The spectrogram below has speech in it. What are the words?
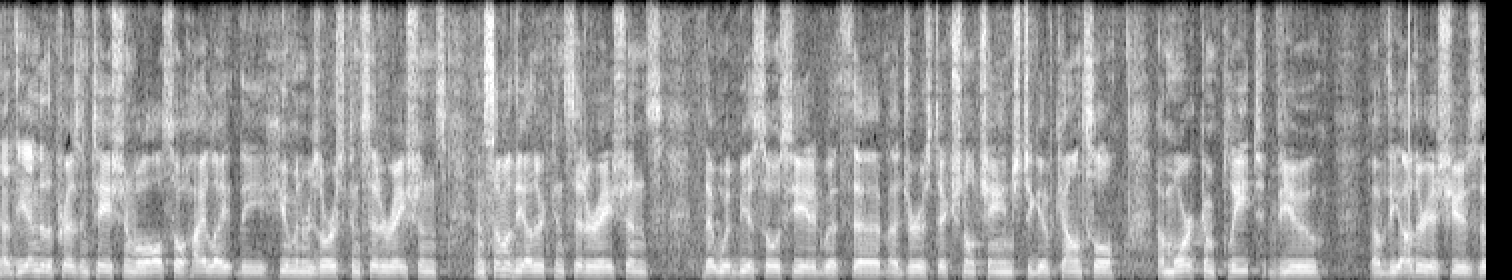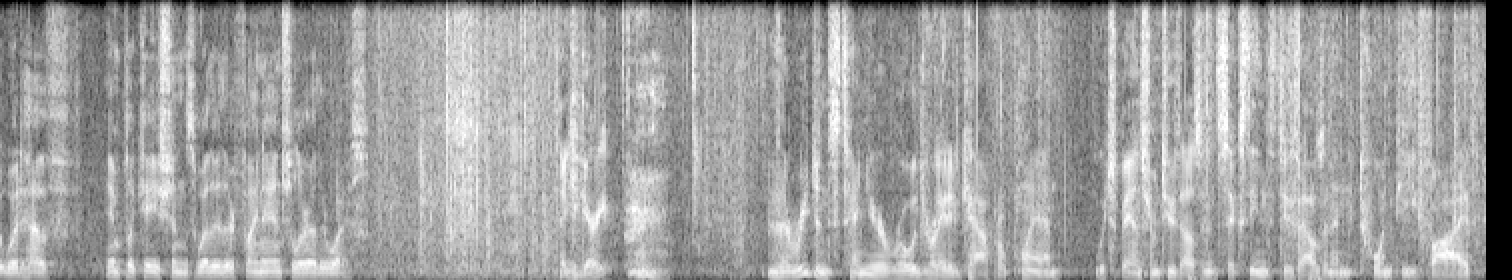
At the end of the presentation, we'll also highlight the human resource considerations and some of the other considerations that would be associated with uh, a jurisdictional change to give council a more complete view of the other issues that would have implications, whether they're financial or otherwise. Thank you, Gary. The region's 10-year roads-related capital plan, which spans from 2016 to 2025,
